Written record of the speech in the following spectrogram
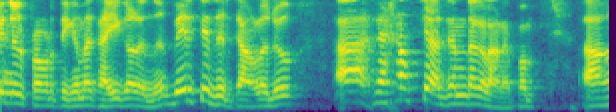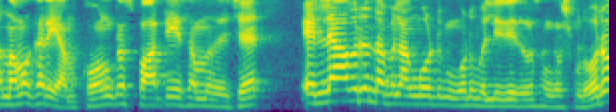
പിന്നിൽ പ്രവർത്തിക്കുന്ന കൈകൾ എന്ന് വരുത്തി തീർക്കാനുള്ള ഒരു രഹസ്യ അജണ്ടകളാണ്. ഇപ്പം നമുക്കറിയാം കോൺഗ്രസ് പാർട്ടിയെ സംബന്ധിച്ച് എല്ലാവരും തമ്മിൽ അങ്ങോട്ടും ഇങ്ങോട്ടും വലിയ രീതിയിലുള്ള സംഘർഷമുണ്ട്. ഓരോ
